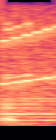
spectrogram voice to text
Oh.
